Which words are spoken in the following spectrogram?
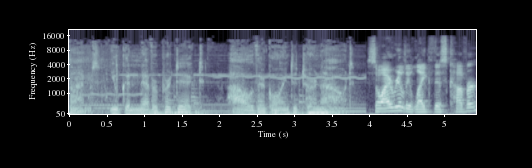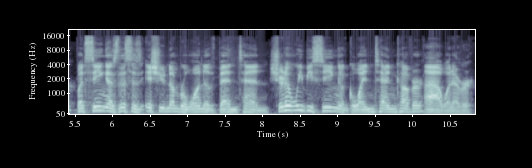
Times you can never predict how they're going to turn out. So I really like this cover, but seeing as this is issue number one of Ben 10, shouldn't we be seeing a Gwen 10 cover? Ah, whatever.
